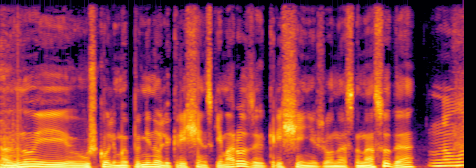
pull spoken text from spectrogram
Ну и у школе мы помянули крещенские морозы. Крещение же у нас на носу, да? Ну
